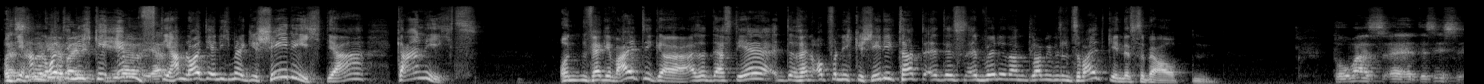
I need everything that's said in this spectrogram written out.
Und das die haben Leute nicht geimpft, ja. die haben Leute ja nicht mehr geschädigt, ja, gar nichts. Und ein Vergewaltiger, also dass der sein Opfer nicht geschädigt hat, äh, das würde dann, glaube ich, ein bisschen zu weit gehen, das zu behaupten. Thomas, das ist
